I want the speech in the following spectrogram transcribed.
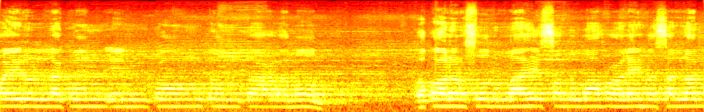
خير لكم إن كنتم تعلمون. وقال رسول الله صلى الله عليه وسلم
